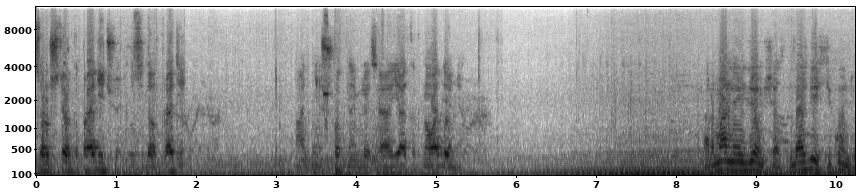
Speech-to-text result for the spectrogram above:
Сорок четверка, пройди чуть вот сюда, пройди. Они шотные, блядь, а я как на ладони. Нормально идем сейчас. Подожди секунду.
